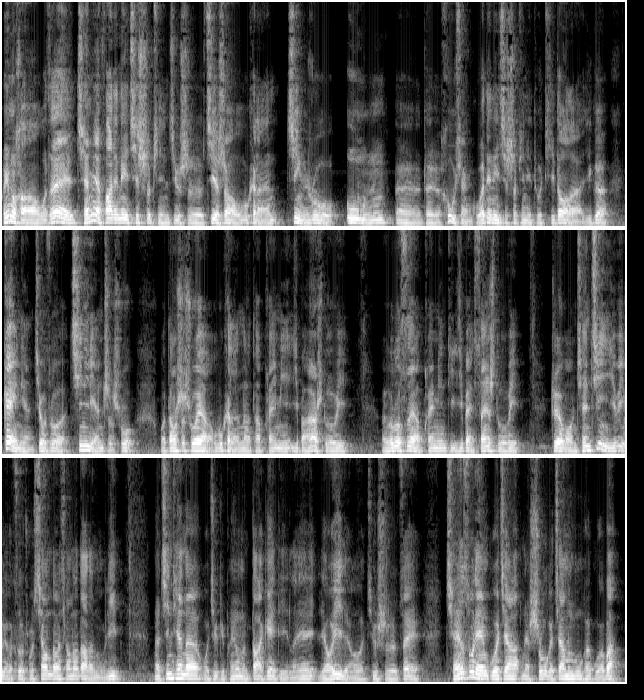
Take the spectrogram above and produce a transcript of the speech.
朋友们好，我在前面发的那期视频就是介绍乌克兰进入欧盟呃的候选国的那期视频里头提到了一个概念，叫做亲联指数。我当时说呀，乌克兰呢它排名一百二十多位，俄罗斯呀排名第一百三十多位，这往前进一位要做出相当相当大的努力。那今天呢，我就给朋友们大概的来聊一聊，就是在前苏联国家那十五个加盟共和国吧。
